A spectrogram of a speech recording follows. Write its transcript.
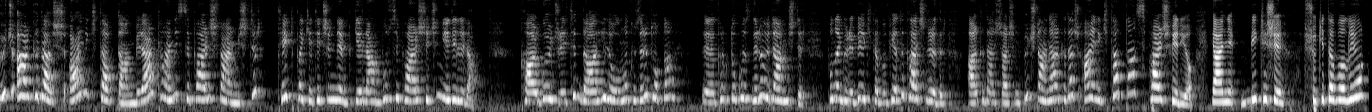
3 arkadaş aynı kitaptan birer tane sipariş vermiştir. Tek paket içinde gelen bu sipariş için 7 lira. Kargo ücreti dahil olmak üzere toplam 49 lira ödenmiştir. Buna göre bir kitabın fiyatı kaç liradır? Arkadaşlar şimdi 3 tane arkadaş aynı kitaptan sipariş veriyor. Yani bir kişi şu kitabı alıyor,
